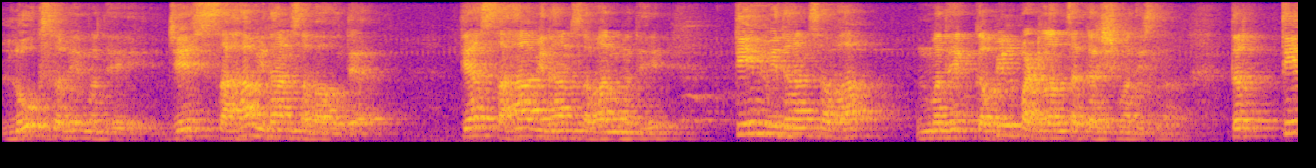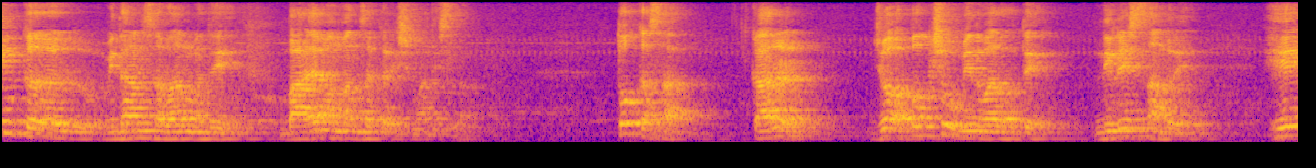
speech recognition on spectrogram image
लोकसभेमध्ये जे सहा विधानसभा होत्या त्या सहा विधानसभांमध्ये तीन विधानसभांमध्ये कपिल पाटलांचा करिश्मा दिसला. तर तीन क विधानसभांमध्ये बाळ्यामामांचा करिश्मा दिसला. तो कसा? कारण जो अपक्ष उमेदवार होते निलेश सांबरे हे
